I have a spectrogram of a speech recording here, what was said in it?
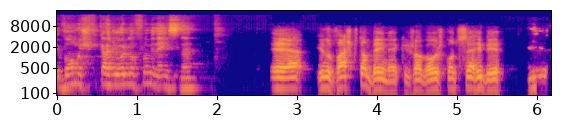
E vamos ficar de olho no Fluminense, né? É, e no Vasco também, né? Que joga hoje contra o CRB. Isso,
